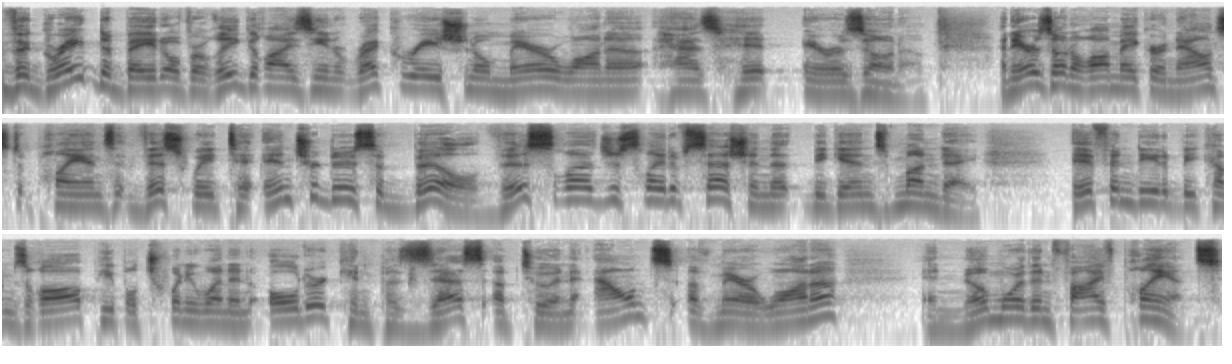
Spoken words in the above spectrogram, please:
The great debate over legalizing recreational marijuana has hit Arizona. An Arizona lawmaker announced plans this week to introduce a bill this legislative session that begins Monday. If indeed it becomes law, people 21 and older can possess up to an ounce of marijuana and no more than five plants.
